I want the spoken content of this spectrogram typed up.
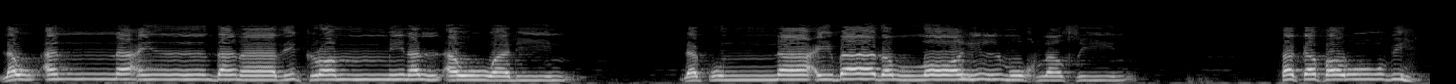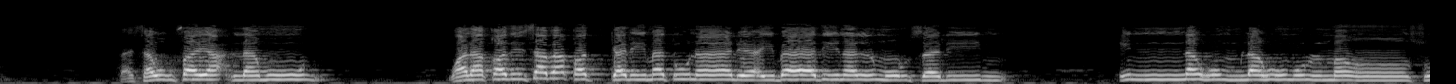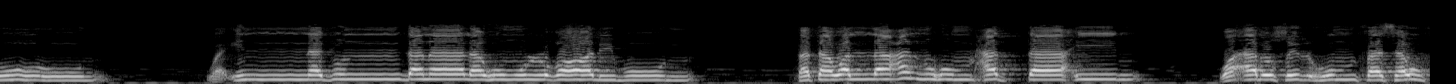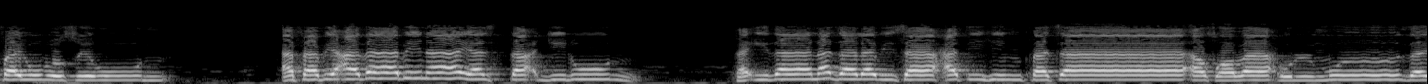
لو أن عندنا ذكرا من الأولين لكنا عباد الله المخلصين فكفروا به فسوف يعلمون ولقد سبقت كلمتنا لعبادنا المرسلين إنهم لهم المنصورون وإن جندنا لهم الغالبون فتول عنهم حتى حين وأبصرهم فسوف يبصرون أفبعذابنا يستعجلون فإذا نزل بساحتهم فساء صباح المنذرين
